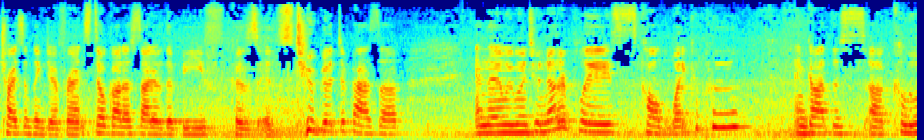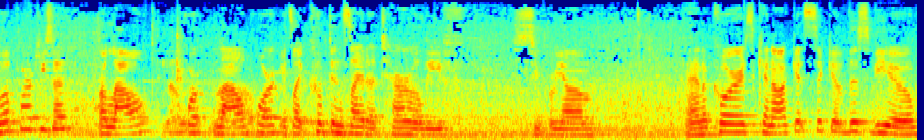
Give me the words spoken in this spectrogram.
tried something different. Still got a side of the beef because it's too good to pass up. And then we went to another place called White Waikapu and got this uh, kalua pork, you said? Or lao? Lao. Pork, lao pork. It's like cooked inside a taro leaf. Super yum. And of course, cannot get sick of this view.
